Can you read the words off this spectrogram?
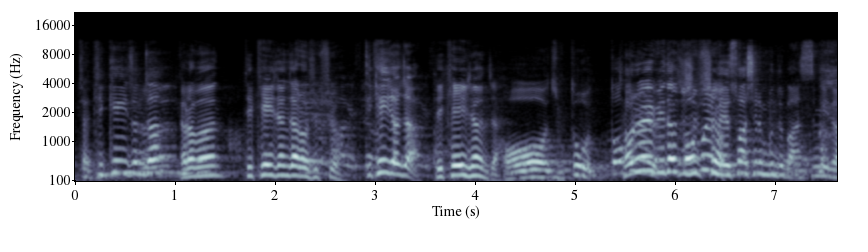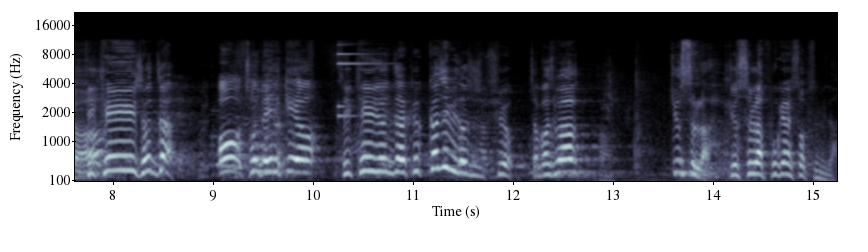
자, DK 전자. 여러분 DK 전자로 오십시오. DK 전자. DK 전자. 어, 지금 또 더블, 저를 믿어주십시오. 더블 매수하시는 분들 많습니다. DK 전자. 어, 저 내릴게요. DK 전자 끝까지 믿어주십시오. 자, 마지막 큐슬라. 큐슬라 포기할 수 없습니다.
